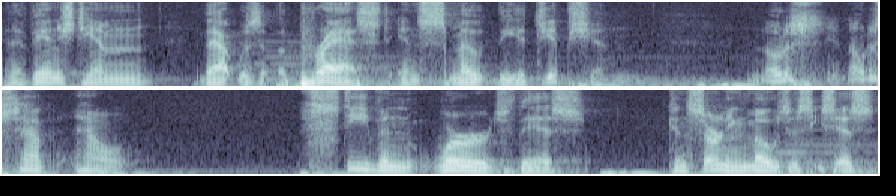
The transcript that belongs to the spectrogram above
and avenged him that was oppressed and smote the Egyptian. Notice, notice how, how Stephen words this concerning Moses. He says,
